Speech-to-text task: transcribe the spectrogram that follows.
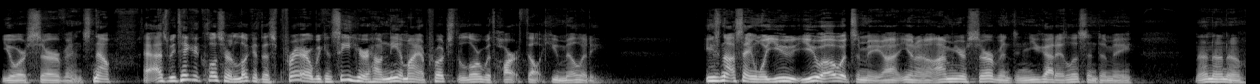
your servants. Now, as we take a closer look at this prayer, we can see here how Nehemiah approached the Lord with heartfelt humility. He's not saying, well, you, you owe it to me. I, you know, I'm your servant and you got to listen to me. No, no, no.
